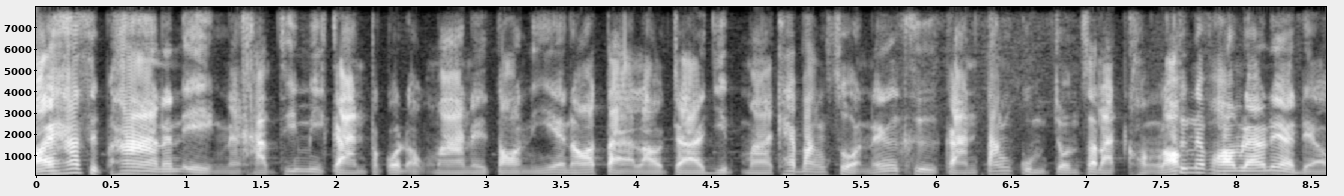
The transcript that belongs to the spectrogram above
1155 นั่นเองนะครับที่มีการปรากฏออกมาในตอนนี้เนาะแต่เราจะหยิบมาแค่บางส่วนนั่นก็คือการตั้งกลุ่มโจรสลัดของล็อกซึ่งถ้าพร้อมแล้วเนี่ยเดี๋ยว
